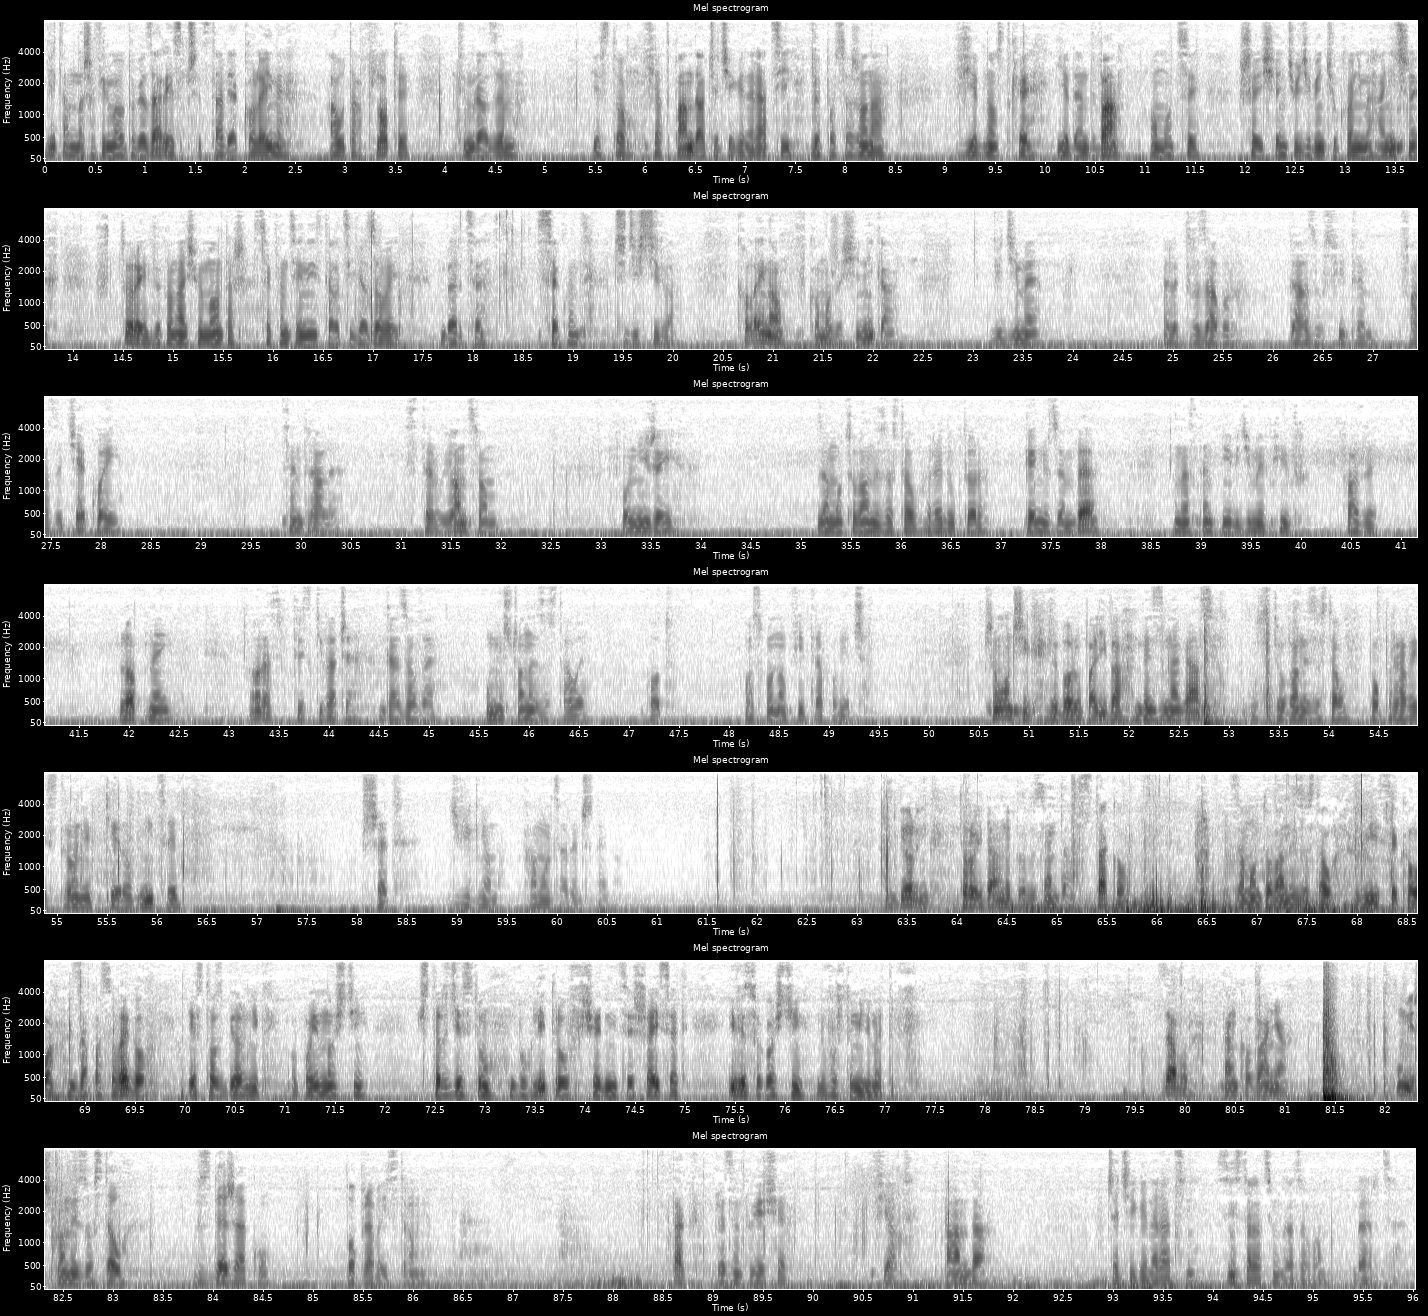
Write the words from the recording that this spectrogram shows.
Witam, nasza firma Autogazarys przedstawia kolejne auta floty. Tym razem jest to Fiat Panda trzeciej generacji, wyposażona w jednostkę 1.2 o mocy 69 koni mechanicznych, w której wykonaliśmy montaż sekwencyjnej instalacji gazowej BRC Sequent 32. Kolejno w komorze silnika widzimy elektrozawór gazu z filtrem fazy ciekłej, centralę sterującą. Poniżej zamocowany został reduktor Genius MB. Następnie widzimy filtr fazy lotnej oraz wtryskiwacze gazowe umieszczone zostały pod osłoną filtra powietrza. Przełącznik wyboru paliwa benzyna gaz usytuowany został po prawej stronie kierownicy przed dźwignią hamulca ręcznego. Zbiornik toroidalny producenta Stako zamontowany został w miejsce koła zapasowego. Jest to zbiornik o pojemności 42 litrów, średnicy 600 i wysokości 200 mm. Zawór tankowania umieszczony został w zderzaku po prawej stronie. Tak prezentuje się Fiat Panda trzeciej generacji z instalacją gazową BRC.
